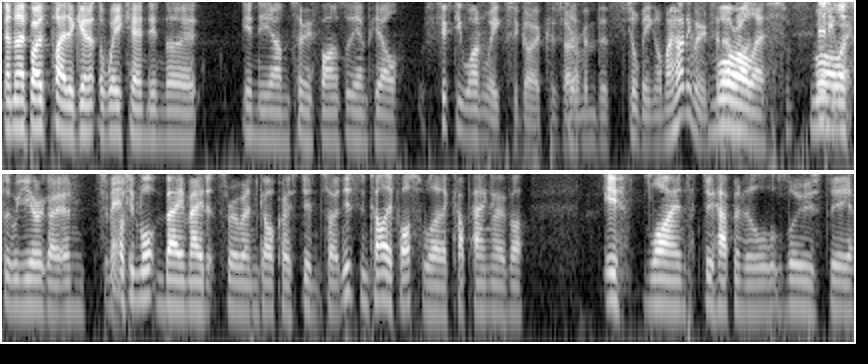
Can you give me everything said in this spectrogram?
and they both played again at the weekend in the in the um, semi-finals of the NPL. 51 weeks ago, because I Yeah. remember still being on my honeymoon for more that or one. less, more Anyway. or less a year ago, and Semantics. obviously Moreton Bay made it through and Gold Coast didn't. So it is entirely possible that a cup hangover, if Lions do happen to lose the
